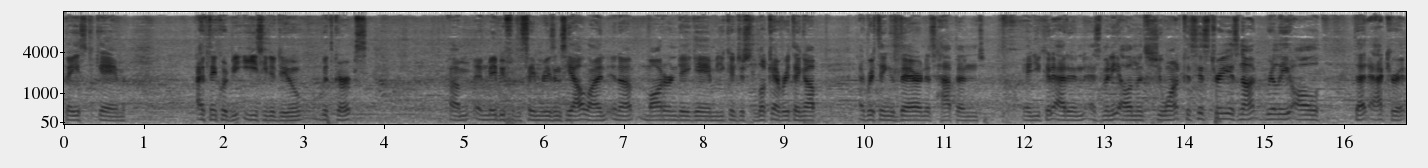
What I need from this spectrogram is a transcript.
based game. I think would be easy to do with GURPS. Um, and maybe for the same reasons he outlined, in a modern day game, you can just look everything up, everything's there and it's happened, and you could add in as many elements as you want because history is not really all that accurate,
